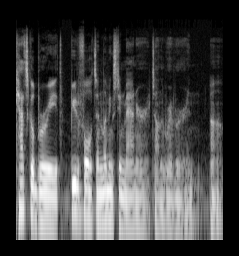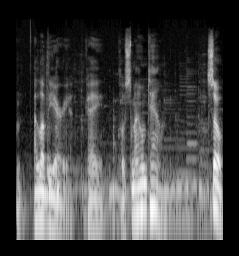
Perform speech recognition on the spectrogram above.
Catskill Brewery. It's beautiful. It's in Livingston Manor. It's on the river, and um, I love the area. Okay, close to my hometown. So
